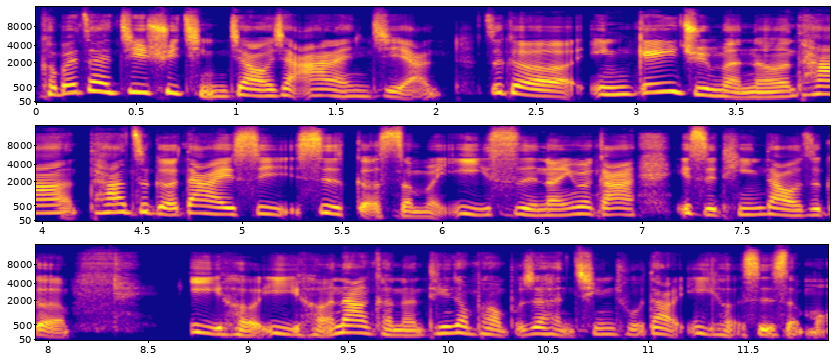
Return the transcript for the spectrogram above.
可不可以再继续请教一下阿兰姐啊？这个呃，engagement 呢，它它这个大概是是个什么意思呢？因为刚才一直听到这个议和议和，那可能听众朋友不是很清楚到底议和是什么。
